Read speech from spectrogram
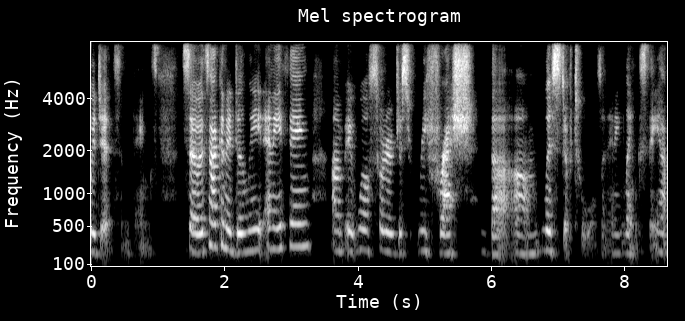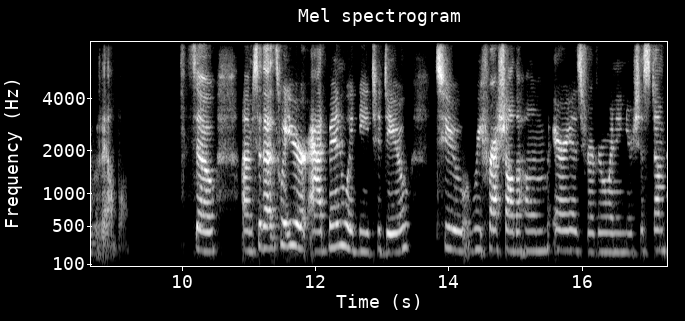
widgets and things. So it's not going to delete anything. Um, it will sort of just refresh the um, list of tools and any links that you have available. So, um, so that's what your admin would need to do to refresh all the home areas for everyone in your system.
